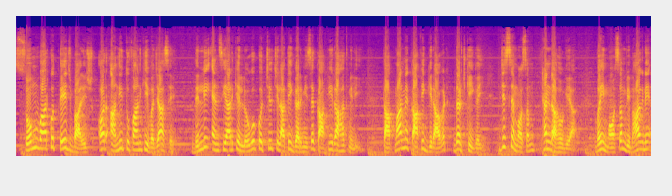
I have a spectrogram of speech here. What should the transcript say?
सोमवार को तेज बारिश और आंधी तूफ़ान की वजह से दिल्ली एनसीआर के लोगों को चिलचिलाती गर्मी से काफ़ी राहत मिली। तापमान में काफ़ी गिरावट दर्ज की गई, जिससे मौसम ठंडा हो गया। वहीं मौसम विभाग ने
